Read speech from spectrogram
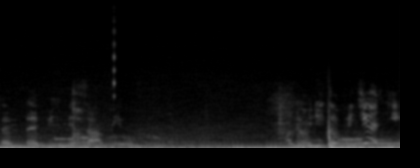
ten debil mnie zabił. Ale oni to widzieli.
